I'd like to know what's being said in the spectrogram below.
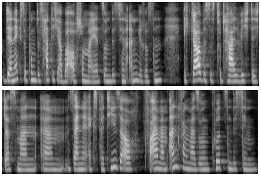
der nächste Punkt, das hatte ich aber auch schon mal jetzt so ein bisschen angerissen. Ich glaube, es ist total wichtig, dass man ähm, seine Expertise auch vor allem am Anfang mal so kurz ein bisschen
